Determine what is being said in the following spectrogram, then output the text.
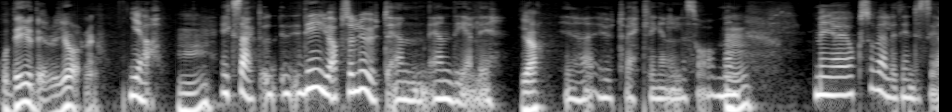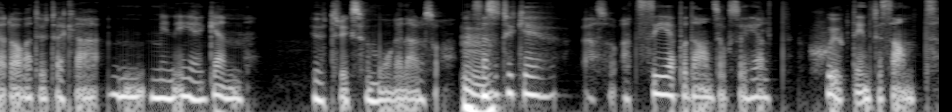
Och det är ju det du gör nu. Ja, Mm. exakt. Det är ju absolut en, en del i, Ja. i den här utvecklingen eller så. Men, Mm. men jag är också väldigt intresserad av att utveckla min egen uttrycksförmåga där och så. Mm. Sen så tycker jag alltså, att se på dans är också helt sjukt intressant.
